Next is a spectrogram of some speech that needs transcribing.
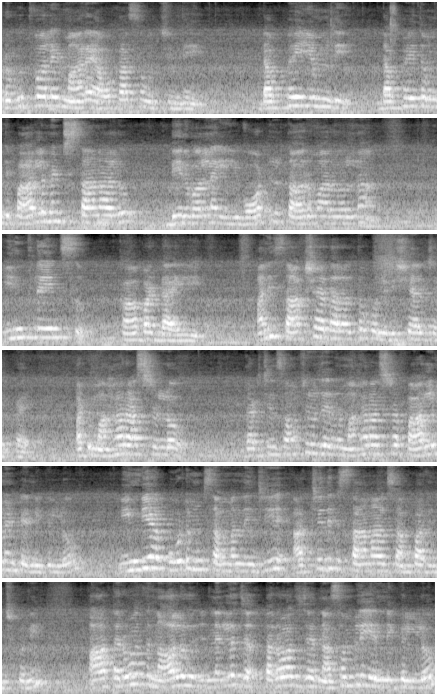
ప్రభుత్వాలే మారే అవకాశం వచ్చింది. డెబ్భై ఎనిమిది డెబ్భై తొమ్మిది పార్లమెంట్ స్థానాలు దీనివలన ఈ ఓట్లు తారుమారు వలన ఇన్ఫ్లుయెన్స్ కాబడ్డాయి అని సాక్ష్యాధారాలతో కొన్ని విషయాలు చెప్పారు. అటు మహారాష్ట్రలో గడిచిన సంవత్సరం జరిగిన మహారాష్ట్ర పార్లమెంట్ ఎన్నికల్లో ఇండియా కూటమికి సంబంధించి అత్యధిక స్థానాలు సంపాదించుకొని ఆ తర్వాత నాలుగు నెలల జ- తర్వాత జరిగిన అసెంబ్లీ ఎన్నికల్లో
